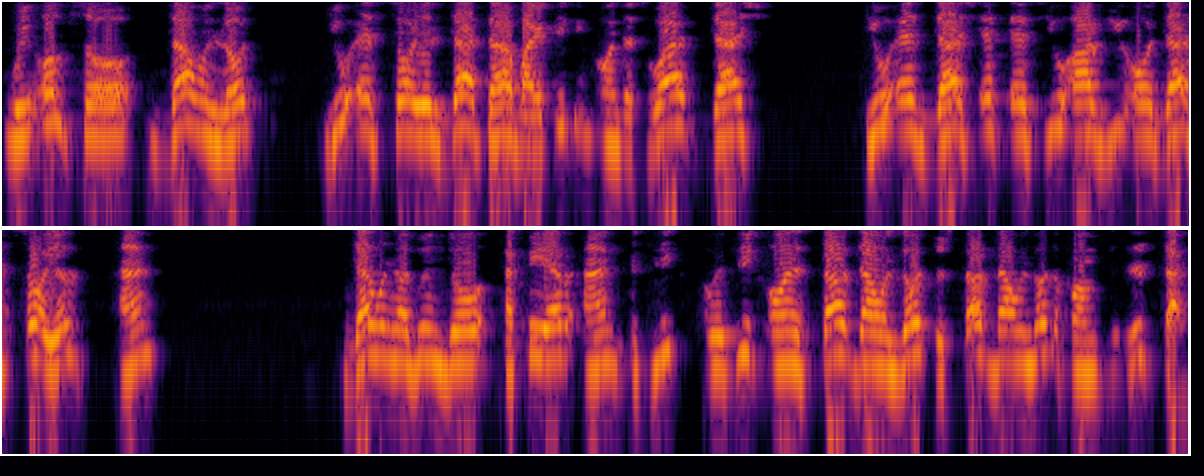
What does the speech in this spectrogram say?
We also download US soil data by clicking on the SWAT-US-SSURGO-soils and download window appear and click we click on start download to start download from this site.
